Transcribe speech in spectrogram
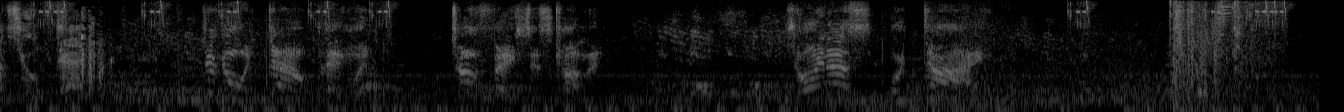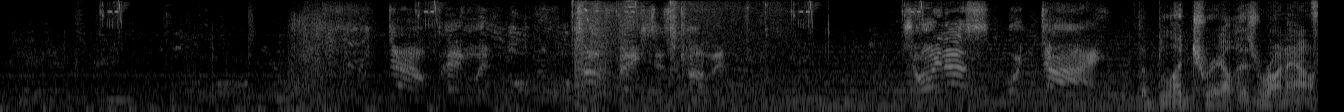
Wants you dead. You're going down, Penguin! Two-Face is coming! Join us or die! Down, Penguin! Two-Face is coming! Join us or die! The blood trail has run out.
